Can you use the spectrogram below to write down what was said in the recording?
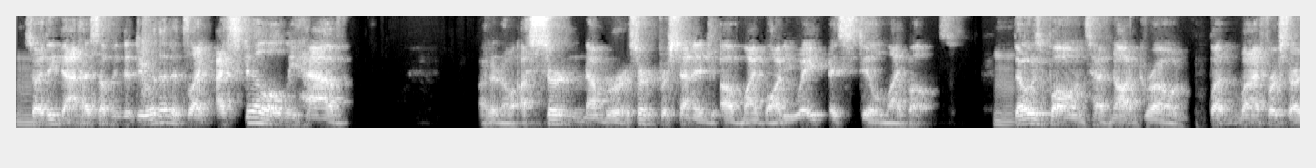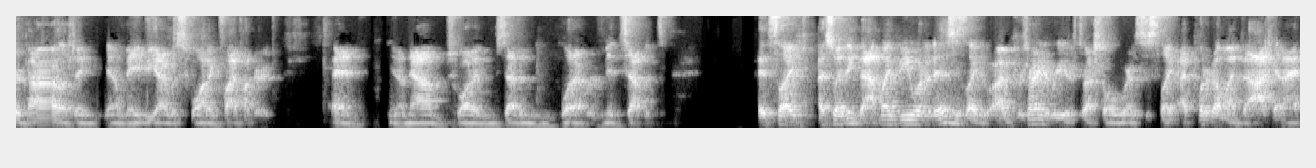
Mm. So I think that has something to do with it. It's like I still only have I don't know, a certain number, a certain percentage of my body weight is still my bones. Mm-hmm. Those bones have not grown. But when I first started powerlifting, you know, maybe I was squatting 500, and you know now I'm squatting seven, whatever, mid sevens. It's like so. I think that might be what it is. Is like I'm trying to read a threshold where it's just like I put it on my back and I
